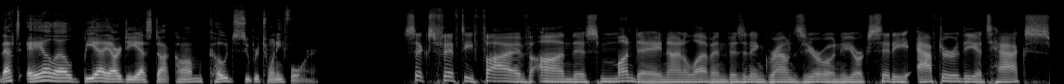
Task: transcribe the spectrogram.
That's A L L B I R D S.com, code SUPER24. 655 on this Monday, 9 11, visiting Ground Zero in New York City. After the attacks,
